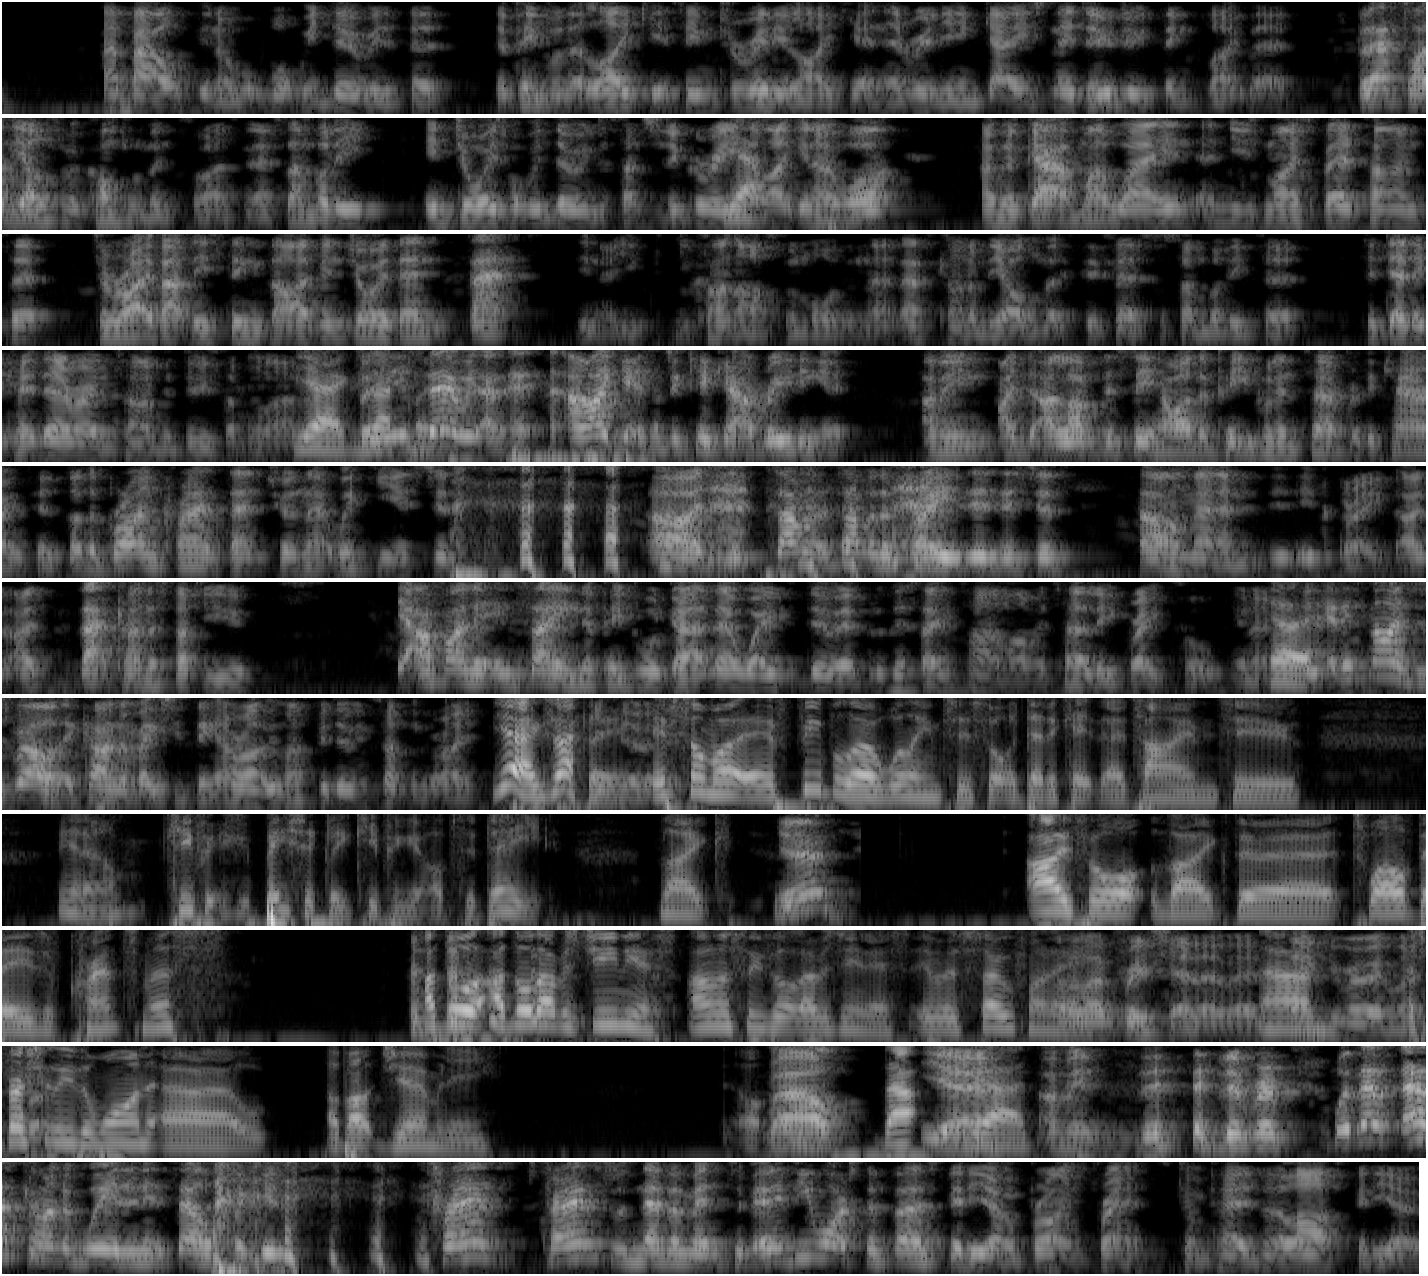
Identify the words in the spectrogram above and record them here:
about you know what we do is that the people that like it seem to really like it and they're really engaged and they do do things like that. But that's like the ultimate compliment to us. You know, if somebody enjoys what we're doing to such a degree, Yeah. they're like, you know what, I'm going to go out of my way and, and use my spare time to to write about these things that I've enjoyed. Then that's you know you you can't ask for more than that. That's kind of the ultimate success for somebody to to dedicate their own time to do something like Yeah, that. But it's exactly. there, and, and I get such a kick out of reading it. I mean, I, I love to see how other people interpret the characters. Like the Brian Cranston entry on that wiki is just oh, it's just some some of the phrases. It's just oh man, it, it's great. I, I, that kind of stuff. You, yeah, I find it insane that people would go out their way to do it, but at the same time, I'm eternally grateful. You know, Yeah. and, it's nice as well. It kind of makes you think, all right, we must be doing something right. Yeah, exactly. If someone, if people are willing to sort of dedicate their time to, you know, keep it basically keeping it up to date, like Yeah, I thought like the Twelve Days of Krantzmas. I thought I thought that was genius. I honestly thought that was genius. It was so funny, well, I appreciate that, man. Um, Thank you very much. especially the one uh, about Germany. Oh, Well, that yeah, yeah. I mean, the, the, well, that, that's kind of weird in itself because Krantz, Krantz was never meant to be. If you watch the first video of Brian Krantz compared to the last video,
